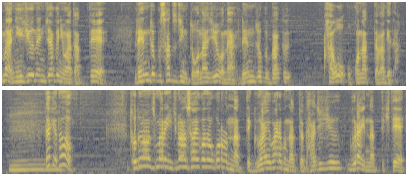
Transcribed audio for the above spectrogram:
まあ20年弱にわたって連続殺人と同じような連続爆破を行ったわけだ。うん。だけどとどのつまり一番最後の頃になって具合悪くなっちゃって80ぐらいになってきて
